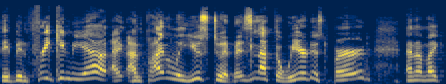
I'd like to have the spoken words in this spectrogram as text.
they've been freaking me out. I, I'm finally used to it, but isn't that the weirdest bird? And I'm like,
